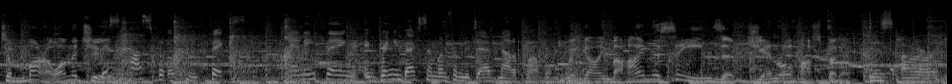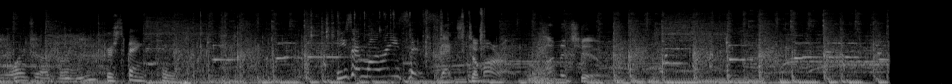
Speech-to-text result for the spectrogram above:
tomorrow on The Chew. This hospital can fix anything. Bringing back someone from the dead, not a problem. We're going behind the scenes of General Hospital. This is our wardrobe room. Your Spanx cleaner. These are Maurice's. That's tomorrow on The Chew.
